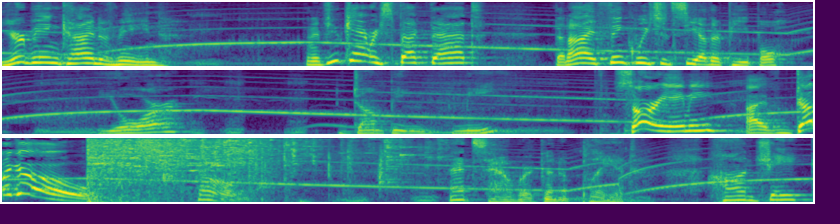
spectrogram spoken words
You're being kind of mean. And if you can't respect that, then I think we should see other people. You're dumping me? Sorry, Amy, I've gotta go! So, that's how we're gonna play it, huh, Jake?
